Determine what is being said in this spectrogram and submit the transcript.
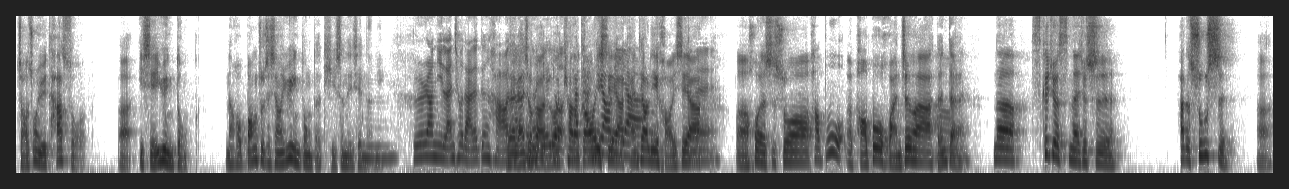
着重于它所呃一些运动，然后帮助这项运动的提升的一些能力。比如让你篮球打得更好，对，它篮球高跳得高一些啊，弹弹跳力好一些啊，呃，或者是说跑步呃跑步缓震啊等等。哦那 Skechers 呢，就是它的舒适啊、呃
